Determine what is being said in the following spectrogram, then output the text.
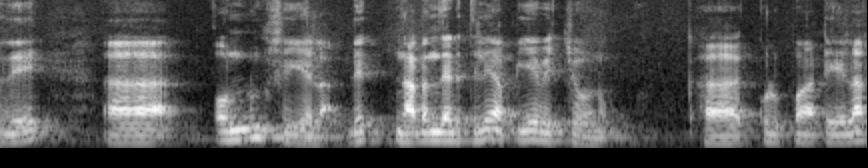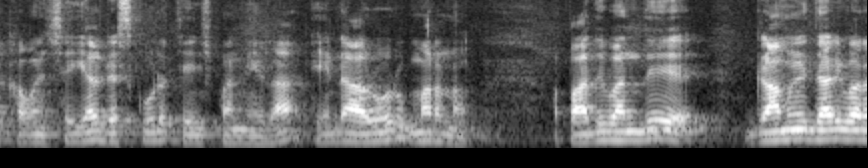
இது ஆஹ், ஒன்றும் செய்யலாம் டெத் நடந்த இடத்துல அப்படியே வச்சோணும் ஆஹ், குளிப்பாட்டையெல்லாம் கவன் செய்யலாம் ட்ரெஸ் கூட சேஞ்ச் பண்ணிடலாம் ஏன்னா அது ஒரு மரணம் அப்போ அது வந்து கிராமீணதாரி வர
